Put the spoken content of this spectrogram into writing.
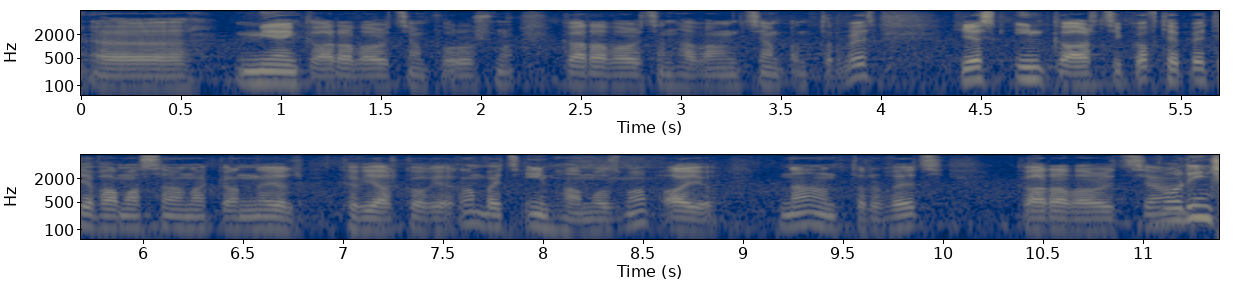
միայն կառավարության որոշումը կառավարության հավանությամբ ընտրվեց ես իմ կարծիքով թեպետ եւ համասարանականներ էլ քվյարկող եղան բայց իմ համոզմամբ այո նա ընտրվեց կառավարության որ ինչ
